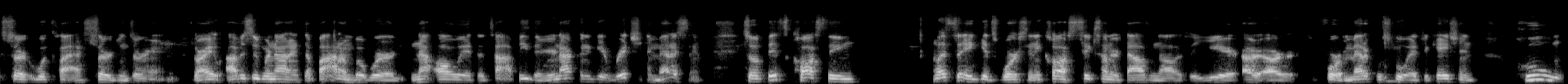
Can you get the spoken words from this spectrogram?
sir what class surgeons are in right? Obviously we're not at the bottom but we're not all the way at the top either. You're not going to get rich in medicine. So if it's costing let's say it gets worse and it costs $600000 a year or, or for medical school education, who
